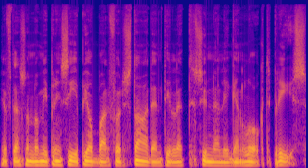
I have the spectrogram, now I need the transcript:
eftersom de i princip jobbar för staden till ett synnerligen lågt pris.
